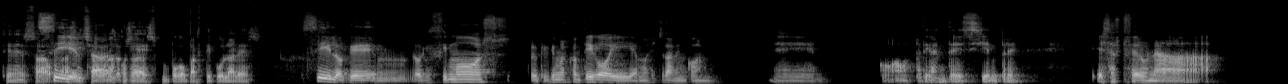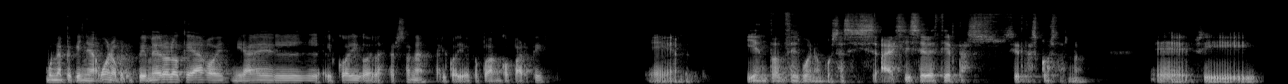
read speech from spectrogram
tienes sí, algunas cosas un poco particulares. Sí, lo que, lo que hicimos lo que hicimos contigo y hemos hecho también con, eh, prácticamente siempre, es hacer una, una pequeña... Bueno, primero lo que hago es mirar el, código de las personas, el código que puedan compartir. Eh, y entonces, bueno, pues así, así se ve ciertas, ciertas cosas, ¿no? eh, si,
